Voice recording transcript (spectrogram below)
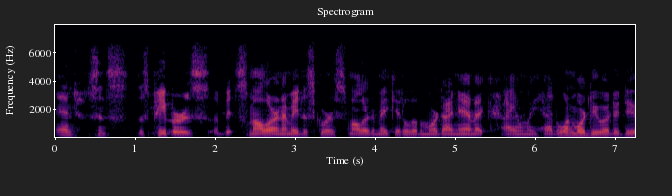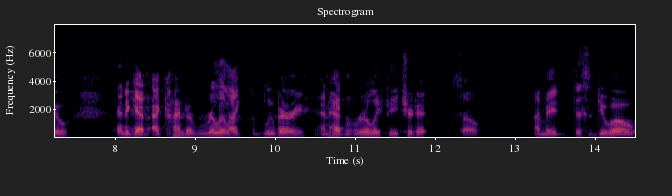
And since this paper is a bit smaller and I made the scores smaller to make it a little more dynamic, I only had one more duo to do. And again, I kind of really liked the blueberry and hadn't really featured it, so I made this duo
